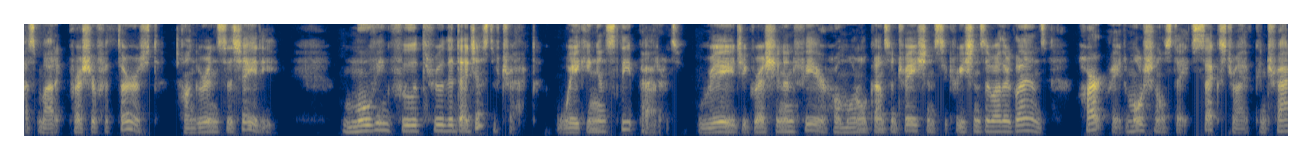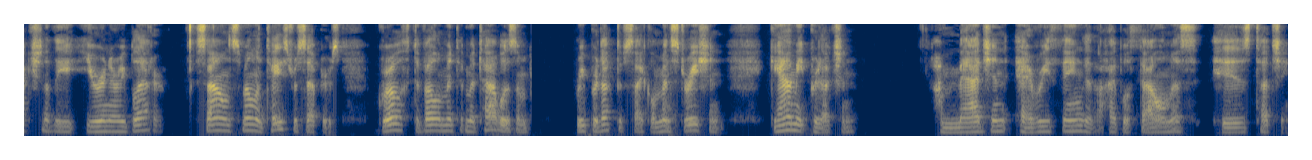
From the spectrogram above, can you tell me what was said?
osmotic pressure for thirst, hunger and satiety, moving food through the digestive tract, waking and sleep patterns, rage, aggression and fear, hormonal concentration, secretions of other glands, heart rate, emotional state, sex drive, contraction of the urinary bladder, sound, smell, and taste receptors, growth, development, and metabolism, reproductive cycle, menstruation, gamete production. Imagine everything that the hypothalamus is touching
